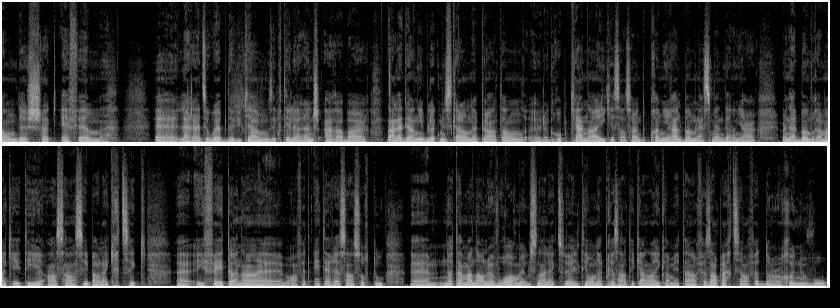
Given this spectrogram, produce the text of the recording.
Ondes de choc FM. Euh, la radio web de Lucam. Vous écoutez le Ranch à Robert. Dans la dernier bloc musical, on a pu entendre euh, le groupe Canaille qui a sorti un premier album la semaine dernière. Un album vraiment qui a été encensé par la critique euh, et fait étonnant, euh, en fait intéressant surtout, euh, notamment dans le voir, mais aussi dans l'actualité. On a présenté Canaille comme étant, faisant partie en fait d'un renouveau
